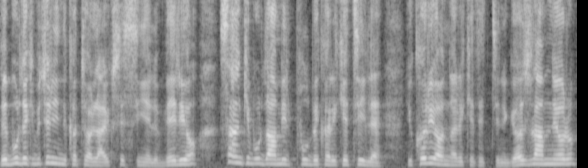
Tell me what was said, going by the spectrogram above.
Ve buradaki bütün indikatörler yüksek sinyali veriyor. Sanki buradan bir pullback hareketiyle yukarı yönlü hareket ettiğini gözlemliyorum.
